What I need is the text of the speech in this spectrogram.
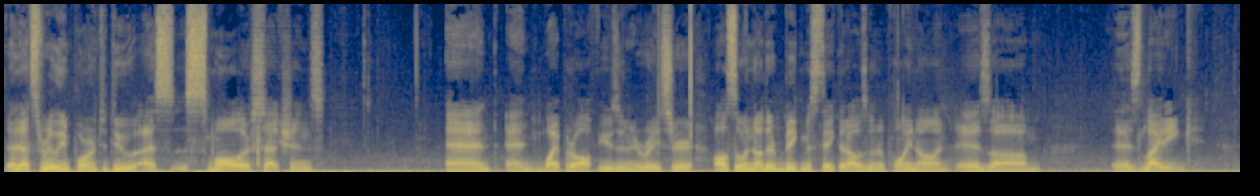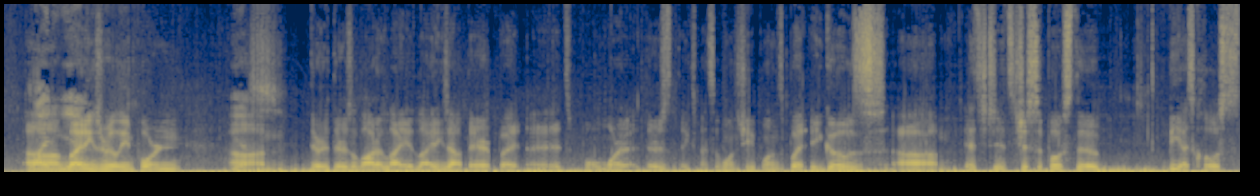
that's really important to do as smaller sections and and wipe it off using an eraser. Also, another big mistake that I was going to point on is um, is lighting. Lighting, um, yeah. lighting is really important. Yes. Um, there, there's a lot of light lightings out there, but uh, it's more. There's expensive ones, cheap ones, but it goes. Um, it's it's just supposed to be as close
